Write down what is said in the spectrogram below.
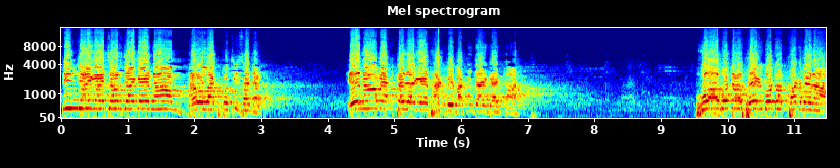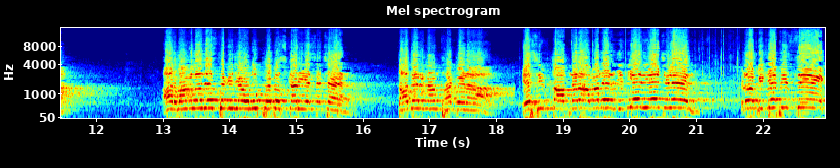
তিন জায়গায়, চার জায়গায় নাম, তেরো লাখ পঁচিশ হাজার। এ নাম একটা জায়গায় থাকবে, বাকি জায়গায় কাট। ভুয়া ভোটার ফেক ভোটার থাকবে না। আর বাংলাদেশ থেকে যে অনুপ্রবেশকারী এসেছেন, তাদের নাম থাকবে না। এ সিট তো আপনারা আমাদের জিতিয়ে দিয়েছিলেন। এটা বিজেপির সিট।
